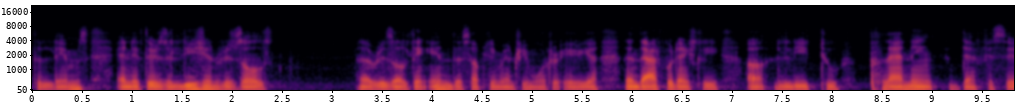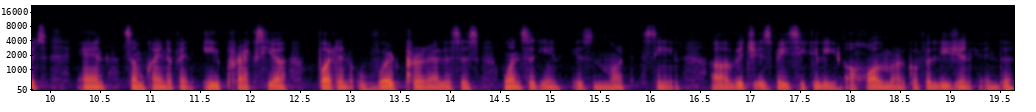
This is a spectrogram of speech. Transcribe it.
the limbs. And if there's a lesion results uh, resulting in the supplementary motor area, then that would actually uh, lead to planning deficits and some kind of an apraxia but an overt paralysis once again is not seen uh, which is basically a hallmark of a lesion in the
